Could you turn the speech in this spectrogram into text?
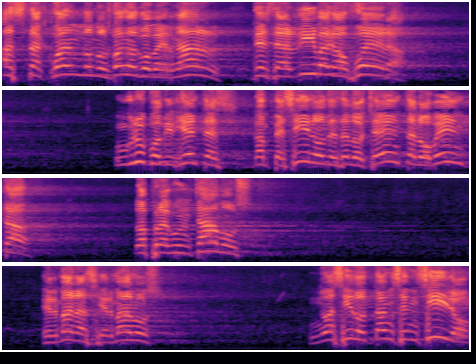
¿Hasta cuándo nos van a gobernar desde arriba y afuera? Un grupo de dirigentes campesinos desde el 80, 90, nos preguntamos, hermanas y hermanos, no ha sido tan sencillo.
